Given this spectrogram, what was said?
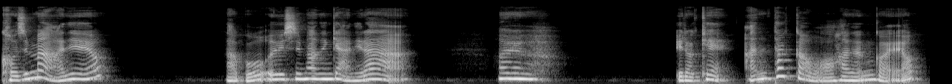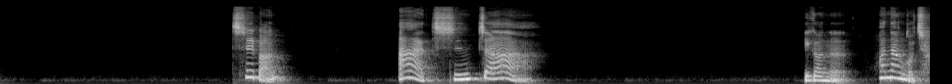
거짓말 아니에요? 라고 의심하는 게 아니라, 아휴, 이렇게 안타까워 하는 거예요. 7번. 아, 진짜. 이거는 화난 거죠.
